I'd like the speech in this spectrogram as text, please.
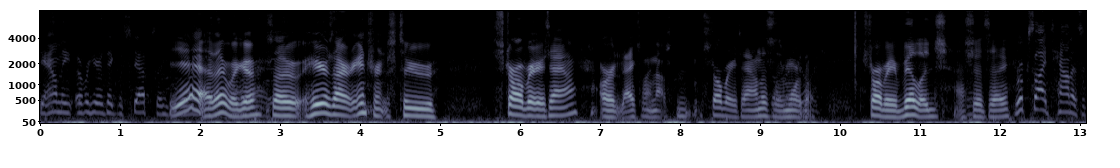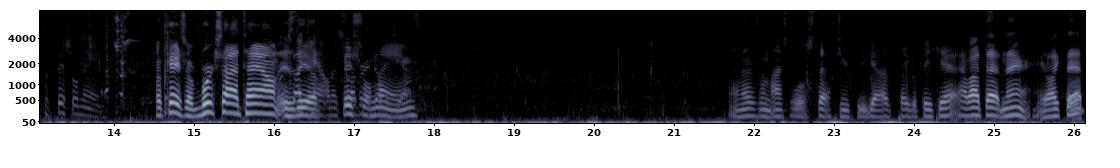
Down the over here, take the steps and. Yeah, there we go. So here's our entrance to Strawberry Town, or actually not Strawberry Town. This is more the Strawberry Village, I should say. Brookside Town is its official name. Okay, so Brookside Town is the Town official Strawberry Village, name, yes. and there's a nice little statue for you guys to take a peek at. How about that in there? You like that?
